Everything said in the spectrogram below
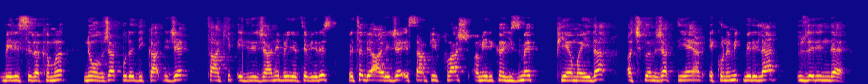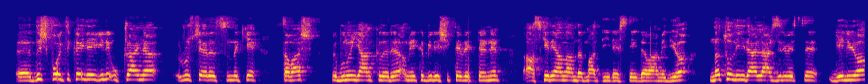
verisi rakamı ne olacak? Bu da dikkatlice takip edileceğini belirtebiliriz. Ve tabii ayrıca S&P Flash Amerika Hizmet PMI'yi da açıklanacak diğer ekonomik veriler üzerinde. Dış politika ile ilgili Ukrayna Rusya arasındaki savaş ve bunun yankıları Amerika Birleşik Devletleri'nin askeri anlamda maddi desteği devam ediyor. NATO liderler zirvesi geliyor.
